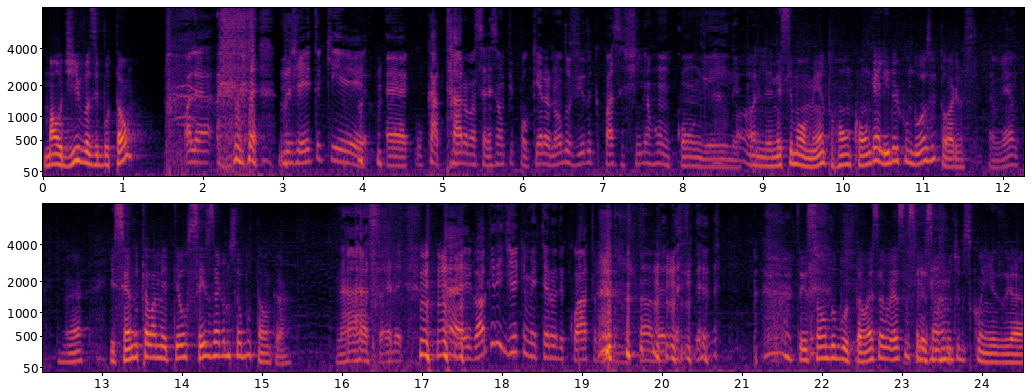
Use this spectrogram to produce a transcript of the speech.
Maldivas e Butão. Olha, do jeito que é, o Qatar é uma seleção pipoqueira, eu não duvido que passe China e Hong Kong ainda. Olha, nesse momento, Hong Kong é líder com duas vitórias. Tá vendo? Né? E sendo que ela meteu 6-0 no seu botão, cara. Nossa, é igual aquele dia que meteram de 4 no botão, né? Vocês são do botão. Essa, essa seleção realmente eu desconheço, cara.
